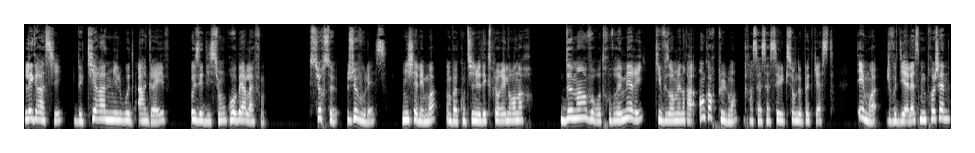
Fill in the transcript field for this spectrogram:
les Graciers de Kiran Millwood Hargrave aux éditions Robert Laffont. Sur ce, je vous laisse. Michel et moi, on va continuer d'explorer le Grand Nord. Demain, vous retrouverez Mary qui vous emmènera encore plus loin grâce à sa sélection de podcasts. Et moi, je vous dis à la semaine prochaine.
